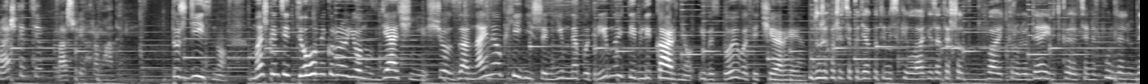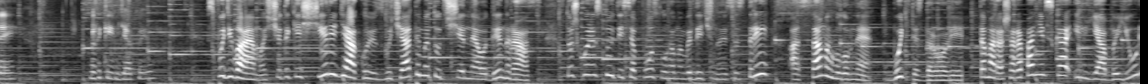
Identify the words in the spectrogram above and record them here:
мешканців нашої громади. Тож дійсно, мешканці цього мікрорайону вдячні, що за найнеобхіднішим їм не потрібно йти в лікарню і вистоювати черги. Дуже хочеться подякувати міській владі за те, що дбають про людей, відкрили цей медпункт для людей. Велике їм дякую. Сподіваємось, що таке щире дякую звучатиме тут ще не один раз. Тож користуйтеся послугами медичної сестри, а саме головне будьте здорові. Тамара Шарапанівська, Ілля Биюль,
